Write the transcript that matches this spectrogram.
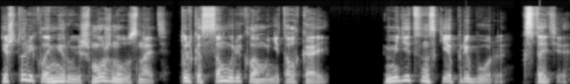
И что рекламируешь, можно узнать, только саму рекламу не толкай. Медицинские приборы. Кстати,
